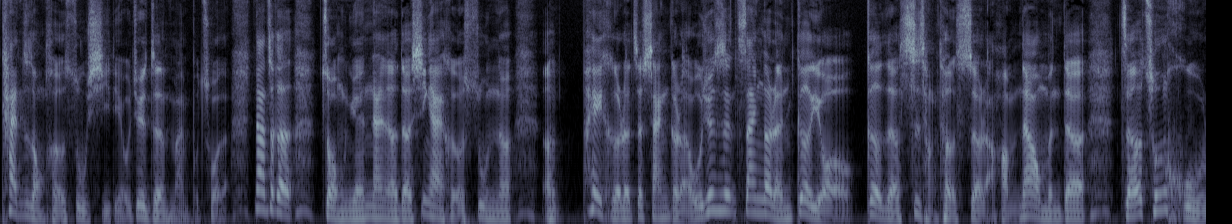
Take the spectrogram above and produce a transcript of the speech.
看这种合宿系列，我觉得真的蛮不错的。那这个总原男儿的性爱合宿呢？呃，配合了这三个人，我觉得这三个人各有各的市场特色了哈。那我们的泽村虎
